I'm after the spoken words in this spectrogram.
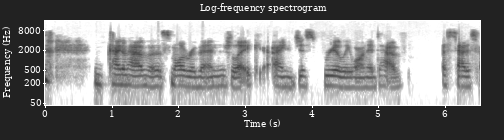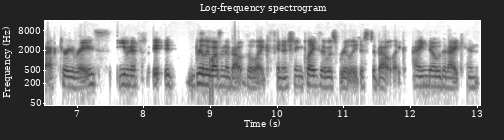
kind of have a small revenge. Like I just really wanted to have a satisfactory race, even if it, it really wasn't about the like finishing place. It was really just about like I know that I can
